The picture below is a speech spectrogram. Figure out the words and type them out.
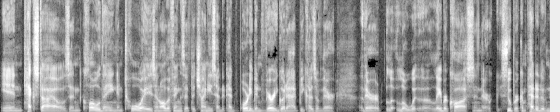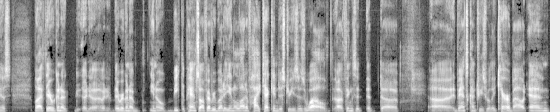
in textiles and clothing and toys and all the things that the Chinese had had already been very good at because of their their low uh, labor costs and their super competitiveness, but they were going to uh, uh, they were going to you know beat the pants off everybody in a lot of high tech industries as well, uh, things that, that uh, uh, advanced countries really care about. And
